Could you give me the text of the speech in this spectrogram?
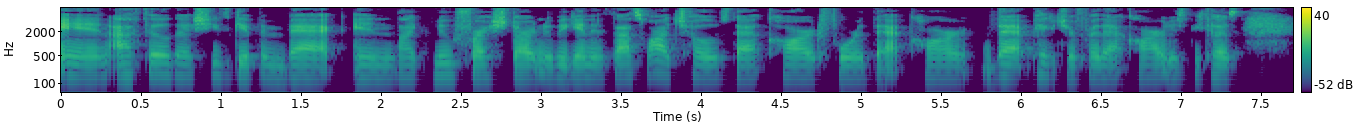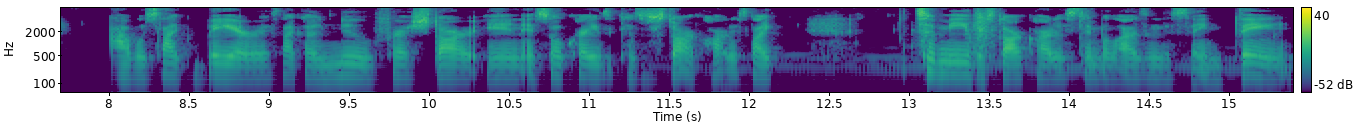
and I feel that she's giving back and like new fresh start, new beginnings. That's why I chose that card for that card, that picture for that card is because I was like bare. It's like a new, fresh start. And it's so crazy because the star card is like, to me, the star card is symbolizing the same thing.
